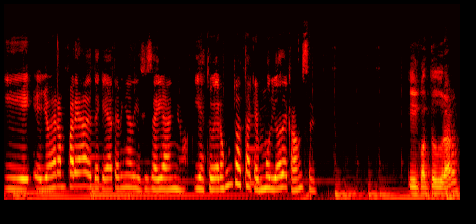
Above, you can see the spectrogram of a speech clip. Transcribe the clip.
y ellos eran pareja desde que ella tenía 16 años y estuvieron juntos hasta que él murió de cáncer. ¿Y cuánto duraron?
